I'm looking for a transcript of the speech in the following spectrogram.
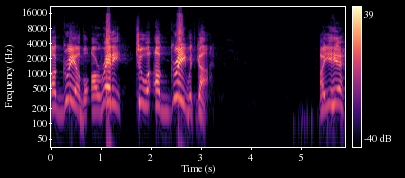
agreeable or ready to agree with God. Are you here?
